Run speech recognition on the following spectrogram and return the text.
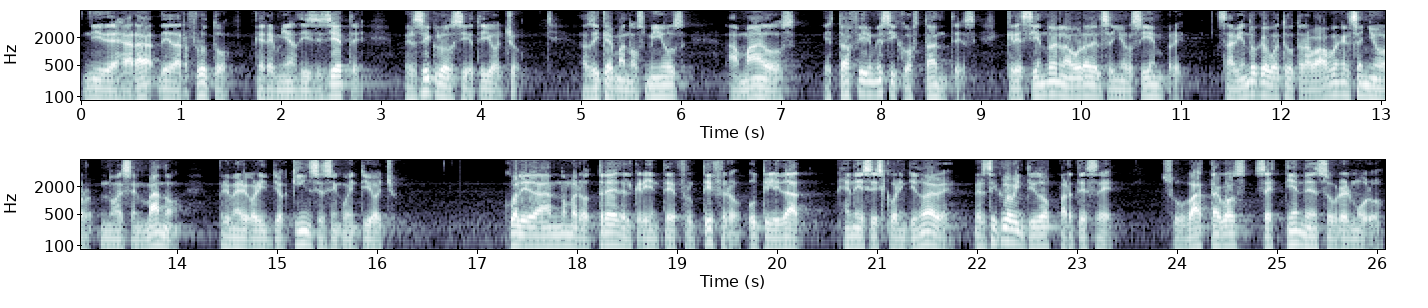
ni dejará de dar fruto. Jeremías 17, versículos 7 y 8. Así que hermanos míos, amados, está firmes y constantes, creciendo en la obra del Señor siempre, sabiendo que vuestro trabajo en el Señor no es en vano. 1 Corintios 15, 58. Cualidad número 3 del creyente fructífero, utilidad. Génesis 49, versículo 22, parte C. Sus vástagos se extienden sobre el muro.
